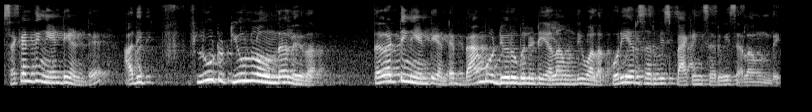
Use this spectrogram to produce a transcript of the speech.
సెకండ్ థింగ్ ఏంటి అంటే అది ఫ్లూట్ ట్యూన్లో ఉందా లేదా? థర్డ్ థింగ్ ఏంటి అంటే బ్యాంబూ డ్యూరబిలిటీ ఎలా ఉంది? వాళ్ళ కొరియర్ సర్వీస్ ప్యాకింగ్ సర్వీస్ ఎలా ఉంది?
